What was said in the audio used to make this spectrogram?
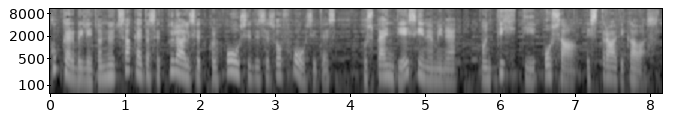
kukerpillid on nüüd sagedased külalised kolhoosides ja sovhoosides, kus bändi esinemine on tihti osa estraadikavast.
